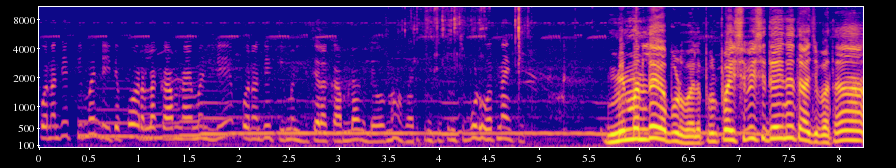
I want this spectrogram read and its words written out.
पुन्हा देती म्हणली त्या पोराला काम नाही म्हणली. पुन्हा देती म्हणली त्याला काम लागल्यावर महागार तुमचं तुमचं बुडवत नाही मी म्हणलंय का बुडवायला? पण पैसे पैसे द्याय नाहीत अजिबात हा?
